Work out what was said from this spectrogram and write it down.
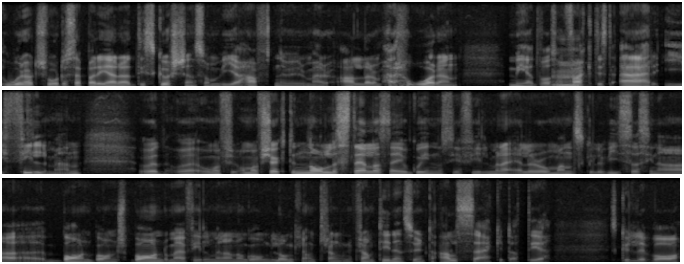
oerhört svårt att separera diskursen som vi har haft nu i de här, alla de här åren med vad som faktiskt är i filmen. Och, och, om, man, om man försökte nollställa sig och gå in och se filmerna eller om man skulle visa sina eh, barnbarnsbarn de här filmerna någon gång långt, långt fram i framtiden så är det inte alls säkert att det skulle vara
